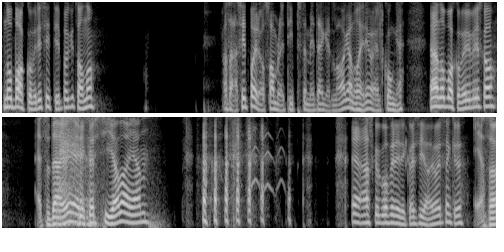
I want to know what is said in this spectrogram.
Nå bakover i City på guttene nå. Altså, jeg sitter bare og samler tips til mitt eget lag. Nå er jo helt konge. Ja, nå bakover vi skal. Så det er jo Erik Garcia, da, igjen. Jeg skal gå for Erik Garcia i år, tenker du? Altså,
